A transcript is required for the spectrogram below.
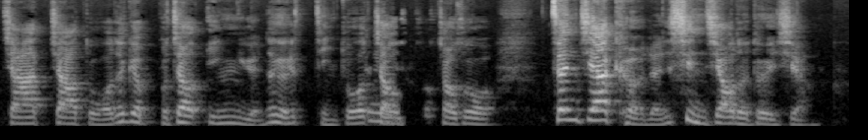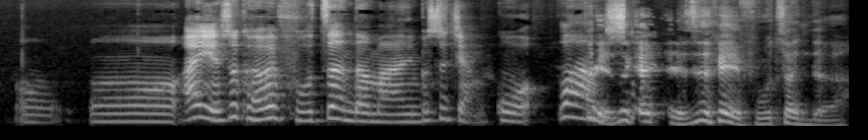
加加多，这个不叫姻缘，这个顶多叫、叫做增加可能性交的对象。哦哦，啊，也是可能会扶正的嘛？你不是讲过哇？这也是可以，也是可以扶正的。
